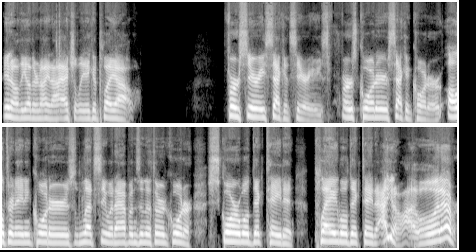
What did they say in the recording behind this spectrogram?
You know, the other night I actually it could play out. First series, second series, first quarter, second quarter, alternating quarters. Let's see what happens in the third quarter. Score will dictate it. Play will dictate it. You know, whatever.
